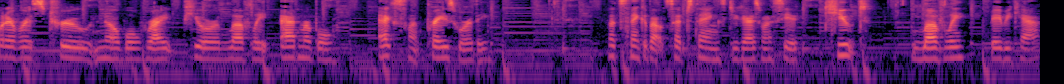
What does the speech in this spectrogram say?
Whatever is true, noble, right, pure, lovely, admirable, excellent, praiseworthy. Let's think about such things. Do you guys want to see a cute, lovely baby calf?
